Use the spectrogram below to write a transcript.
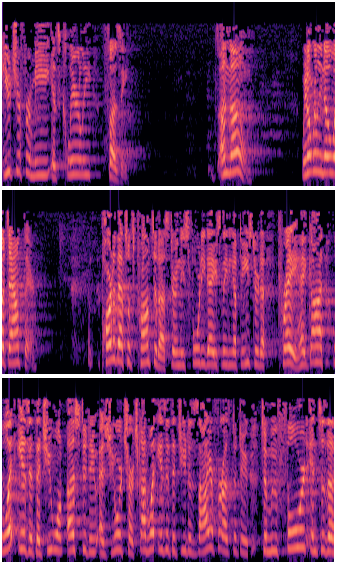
future for me is clearly fuzzy. It's unknown. We don't really know what's out there. Part of that's what's prompted us during these 40 days leading up to Easter to pray, hey God, what is it that you want us to do as your church? God, what is it that you desire for us to do to move forward into the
